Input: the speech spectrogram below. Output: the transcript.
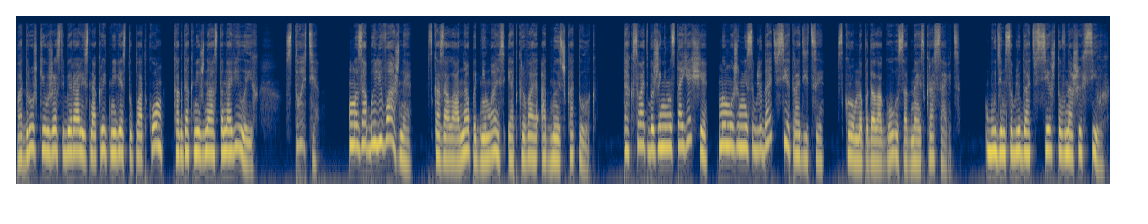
Подружки уже собирались накрыть невесту платком, когда княжна остановила их. «Стойте! Мы забыли важное!» — сказала она, поднимаясь и открывая одну из шкатулок. «Так свадьба же не настоящая, мы можем не соблюдать все традиции», — скромно подала голос одна из красавиц. «Будем соблюдать все, что в наших силах.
